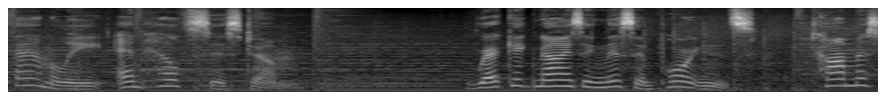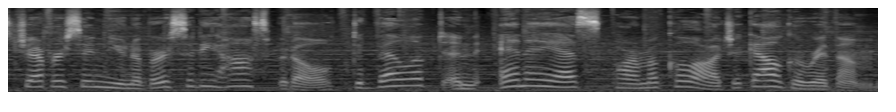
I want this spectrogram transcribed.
family, and health system. Recognizing this importance, Thomas Jefferson University Hospital developed an NAS pharmacologic algorithm.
